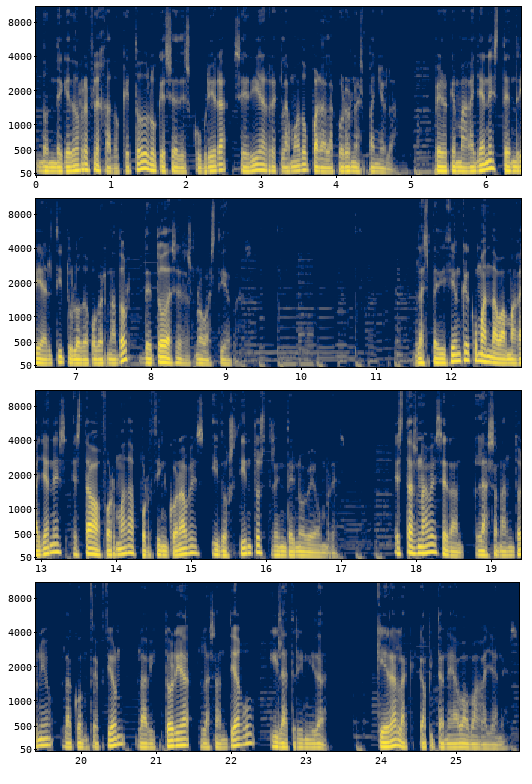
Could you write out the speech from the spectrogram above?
donde quedó reflejado que todo lo que se descubriera sería reclamado para la corona española, pero que Magallanes tendría el título de gobernador de todas esas nuevas tierras. La expedición que comandaba Magallanes estaba formada por cinco naves y 239 hombres. Estas naves eran la San Antonio, la Concepción, la Victoria, la Santiago y la Trinidad, que era la que capitaneaba Magallanes.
